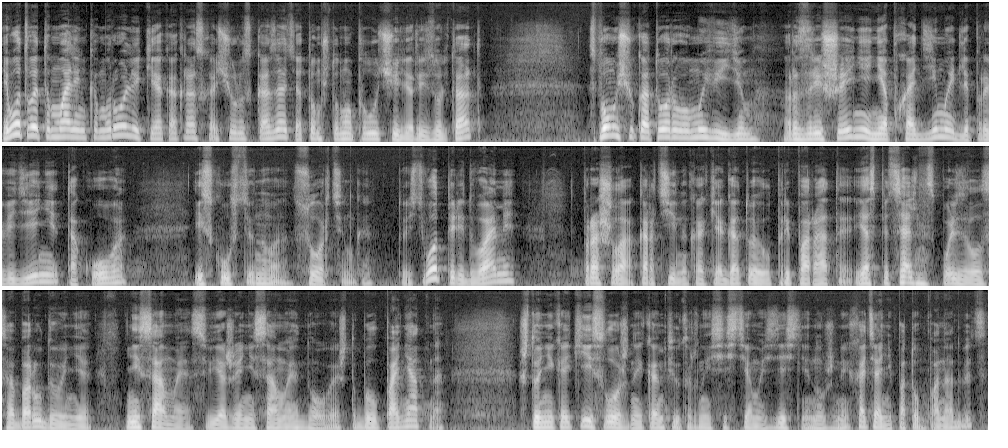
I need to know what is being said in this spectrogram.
И вот в этом маленьком ролике я как раз хочу рассказать о том, что мы получили результат, с помощью которого мы видим разрешение, необходимое для проведения такого искусственного сортинга. То есть вот перед вами прошла картина, как я готовил препараты. Я специально использовал оборудование не самое свежее, не самое новое, чтобы было понятно – что никакие сложные компьютерные системы здесь не нужны, хотя они потом понадобятся.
